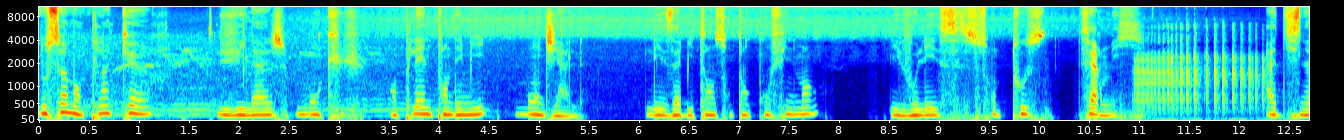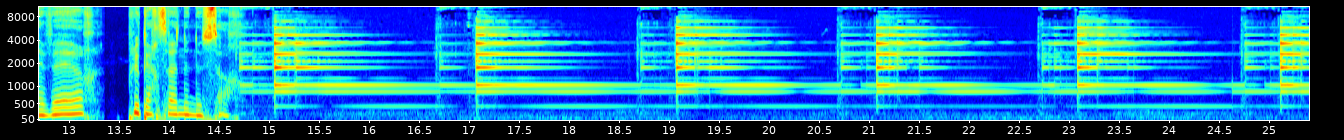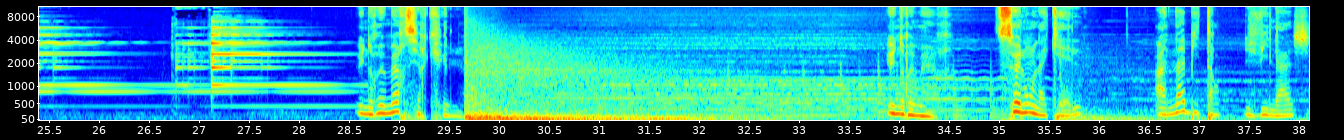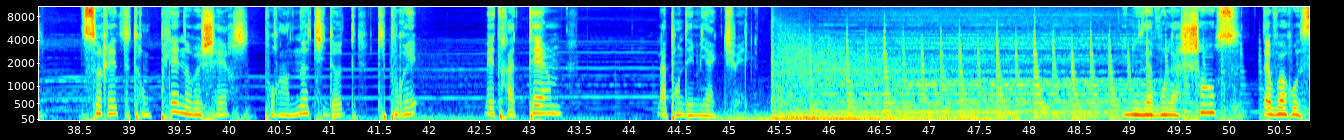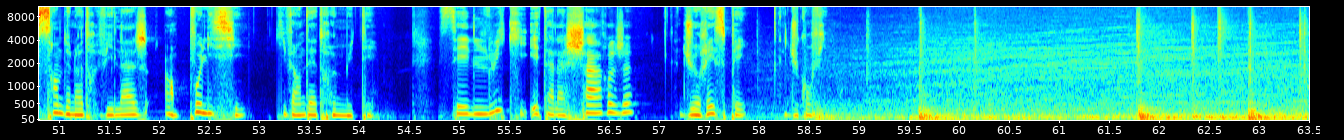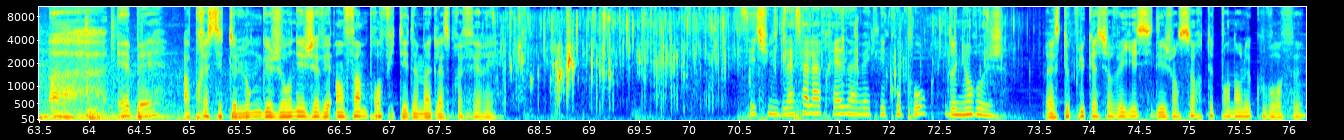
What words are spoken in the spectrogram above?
Nous sommes en plein cœur du village Moncu, en pleine pandémie mondiale. Les habitants sont en confinement, les volets sont tous fermés. À 19h, plus personne ne sort. Une rumeur circule. Une rumeur selon laquelle un habitant du village serait en pleine recherche pour un antidote qui pourrait mettre à terme la pandémie actuelle. Nous avons la chance d'avoir au sein de notre village un policier qui vient d'être muté. C'est lui qui est à la charge du respect du confinement. Ah, eh ben, après cette longue journée, je vais enfin profiter de ma glace préférée. C'est une glace à la fraise avec les copeaux d'oignons rouges. Reste plus qu'à surveiller si des gens sortent pendant le couvre-feu.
